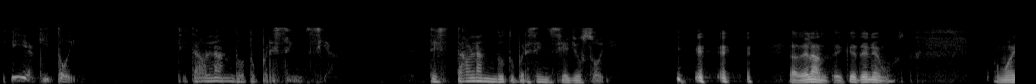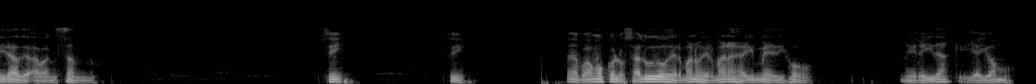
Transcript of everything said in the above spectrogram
Y aquí estoy. Te está hablando tu presencia. Te está hablando tu presencia, yo soy. Adelante, ¿qué tenemos? Vamos a ir avanzando. Sí, sí. Ah, vamos con los saludos, hermanos y hermanas. Ahí me dijo Nereida que ya íbamos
